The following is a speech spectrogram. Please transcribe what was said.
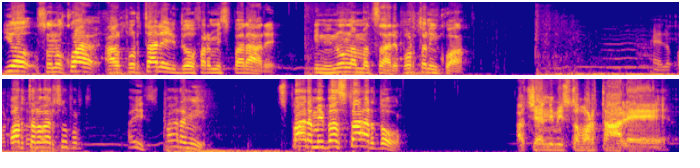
Io sono qua al portale e devo farmi sparare. Quindi non l'ammazzare, portalo in qua. Eh, Portalo verso il portale. Dai, sparami! Sparami, bastardo! Accendimi sto portale!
